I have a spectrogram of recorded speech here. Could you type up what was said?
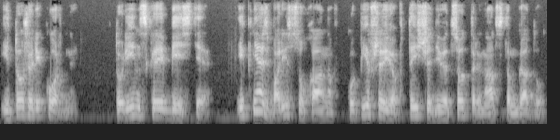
и тоже рекордный – «Туринское бестия», и князь Борис Суханов, купивший ее в 1913 году.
